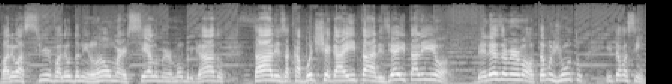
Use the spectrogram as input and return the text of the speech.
Valeu Acir, valeu Danilão, Marcelo, meu irmão, obrigado. Thales, acabou de chegar aí, Thales. E aí, Talinho? Beleza, meu irmão? Tamo junto. Então, assim,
